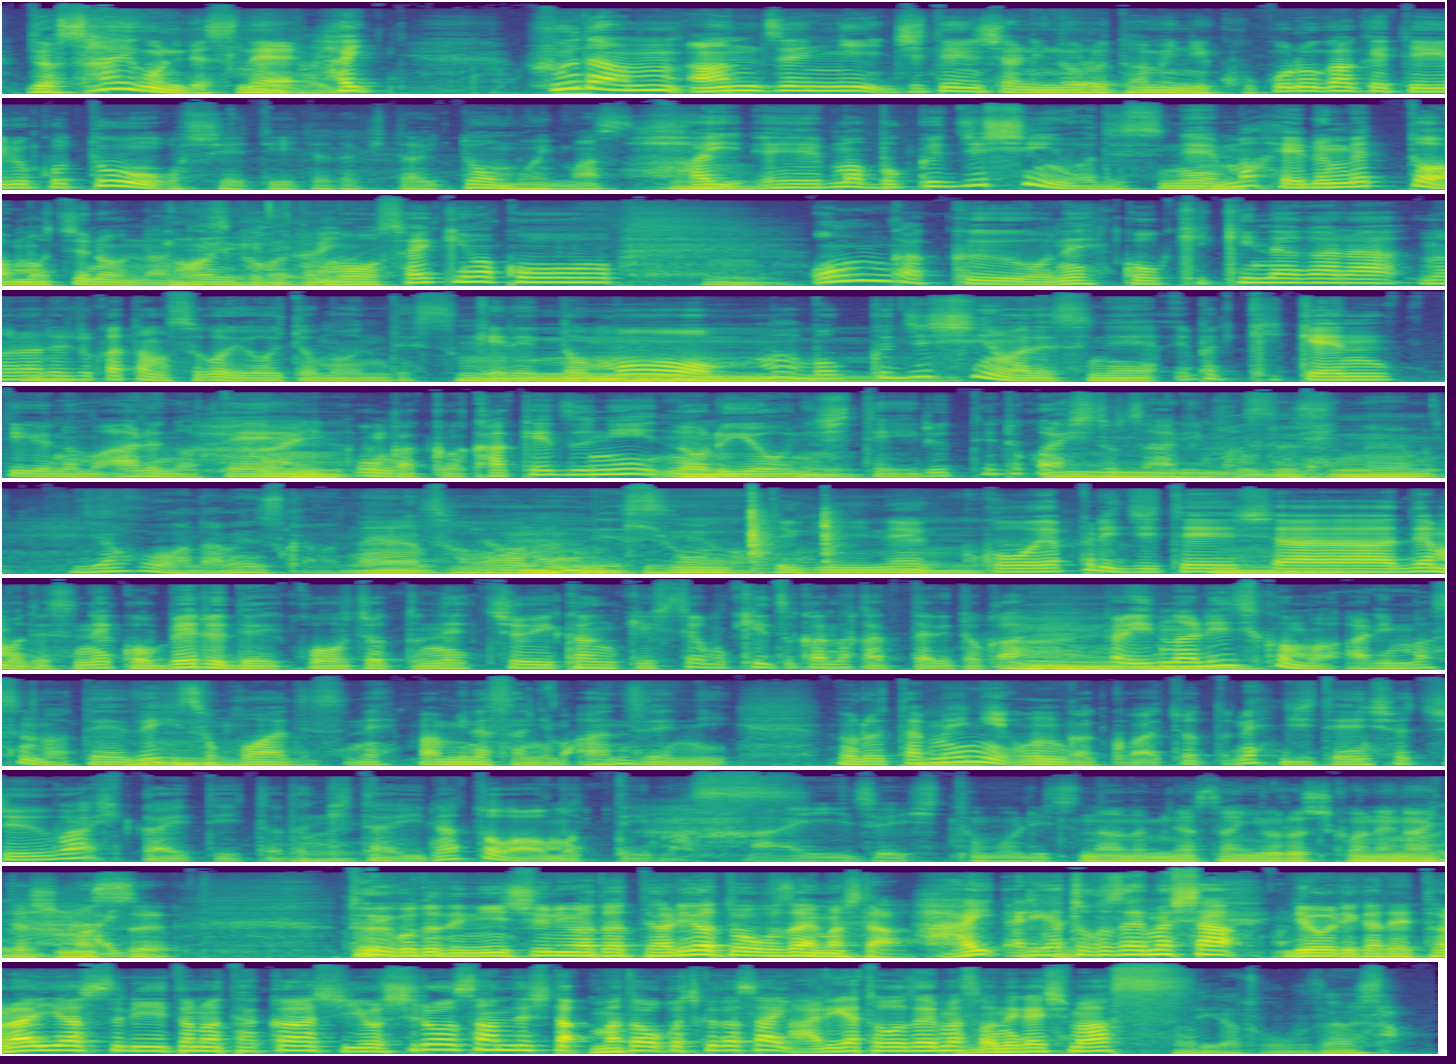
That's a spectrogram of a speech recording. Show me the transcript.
では最後にですね、はい、普段安全に自転車に乗るために心がけていることを教えていただきたいと思います。はい、えーまあ、僕自身はですね、まあ、ヘルメットはもちろんなんですけれども、はい最近はこううん音楽をねこう聴きながら乗られる方もすごい多いと思うんですけれども、うん。まあ、僕自身はですねやっぱり危険っていうのもあるので、はい。音楽はかけずに乗るようにしているっていうところが一つありまそうすね。ですね。イヤホンはダメですからね。そうなんですよ。基本的にね、うん。こうやっぱり自転車でもですねこうベルでこうちょっとね注意喚起しても気づかなかったりとか、うんやっぱりいろんなリスクもありますので、ぜひそこはですね、まあ、皆さんにも安全に乗るために音楽はちょっとね自転車中は控えていただきたいなとは思っています。はい、ぜひともリスナーの皆さんよろしくお願いいたします。ということで2週にわたってありがとうございました。はい、ありがとうございました。料理家でトライアスリートの高橋義郎さんでした。またお越しください。ありがとうございます。お願いしますあ。りがとうございました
